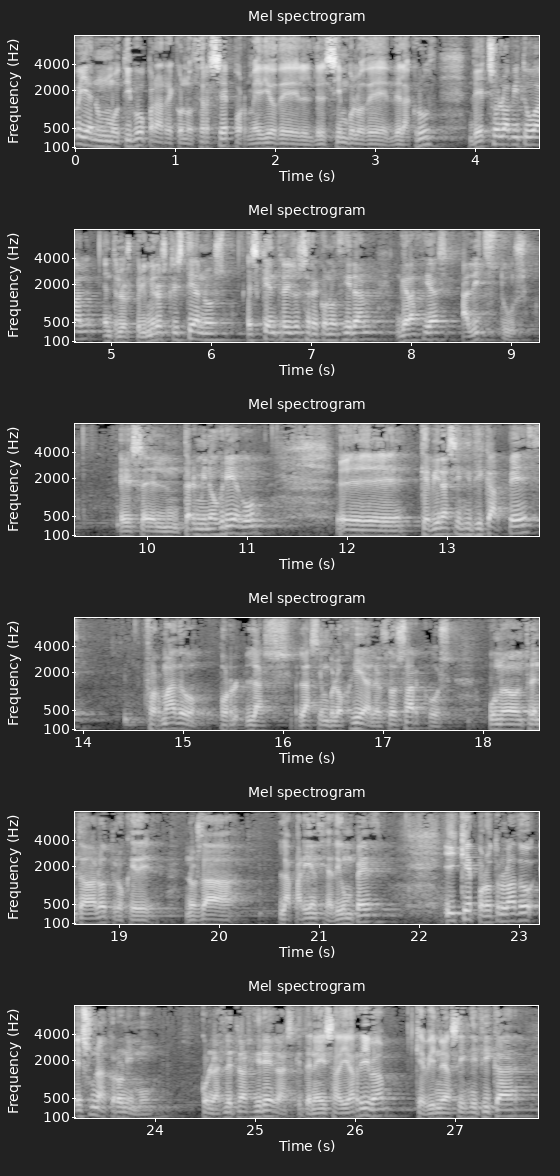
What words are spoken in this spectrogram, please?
veían un motivo para reconocerse por medio del, símbolo de, la cruz. De hecho, lo habitual entre los primeros cristianos es que entre ellos se reconocieran gracias al ictus. Es el término griego eh, que viene a significar pez formado por la simbología, los dos arcos, uno enfrentado al otro, que nos da la apariencia de un pez, y que por otro lado es un acrónimo, con las letras griegas que tenéis ahí arriba, que viene a significar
